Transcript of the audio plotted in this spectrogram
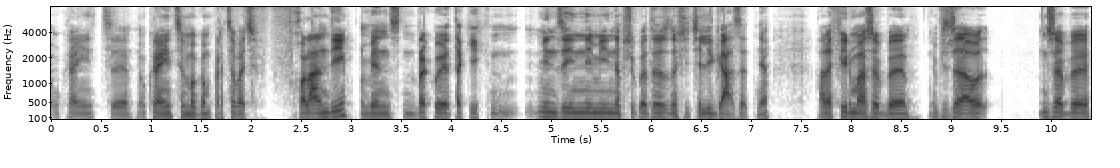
Ukraińcy, Ukraińcy mogą pracować w Holandii, więc brakuje takich między innymi na przykład roznosicieli gazet, nie? Ale firma, żeby żeby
